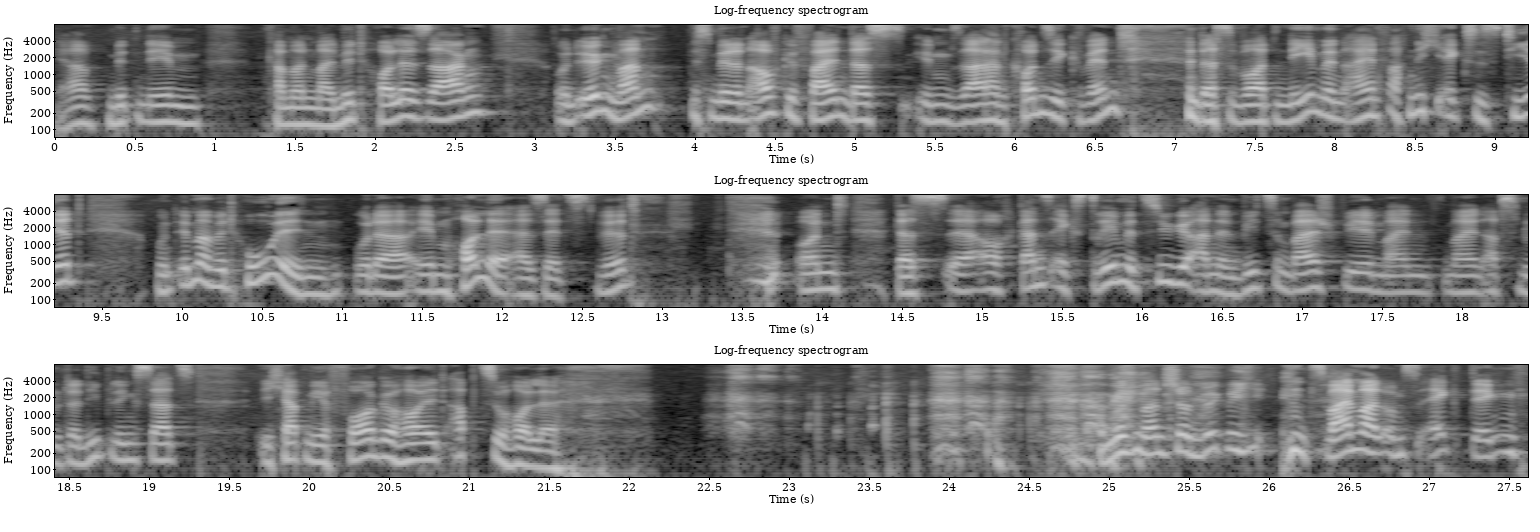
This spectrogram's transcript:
ja, mitnehmen kann man mal mit Holle sagen. Und irgendwann ist mir dann aufgefallen, dass im Saarland konsequent das Wort nehmen einfach nicht existiert und immer mit holen oder eben Holle ersetzt wird. Und das äh, auch ganz extreme Züge annimmt, wie zum Beispiel mein, mein absoluter Lieblingssatz, ich habe mir vorgeheult abzuholle. muss man schon wirklich zweimal ums Eck denken.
